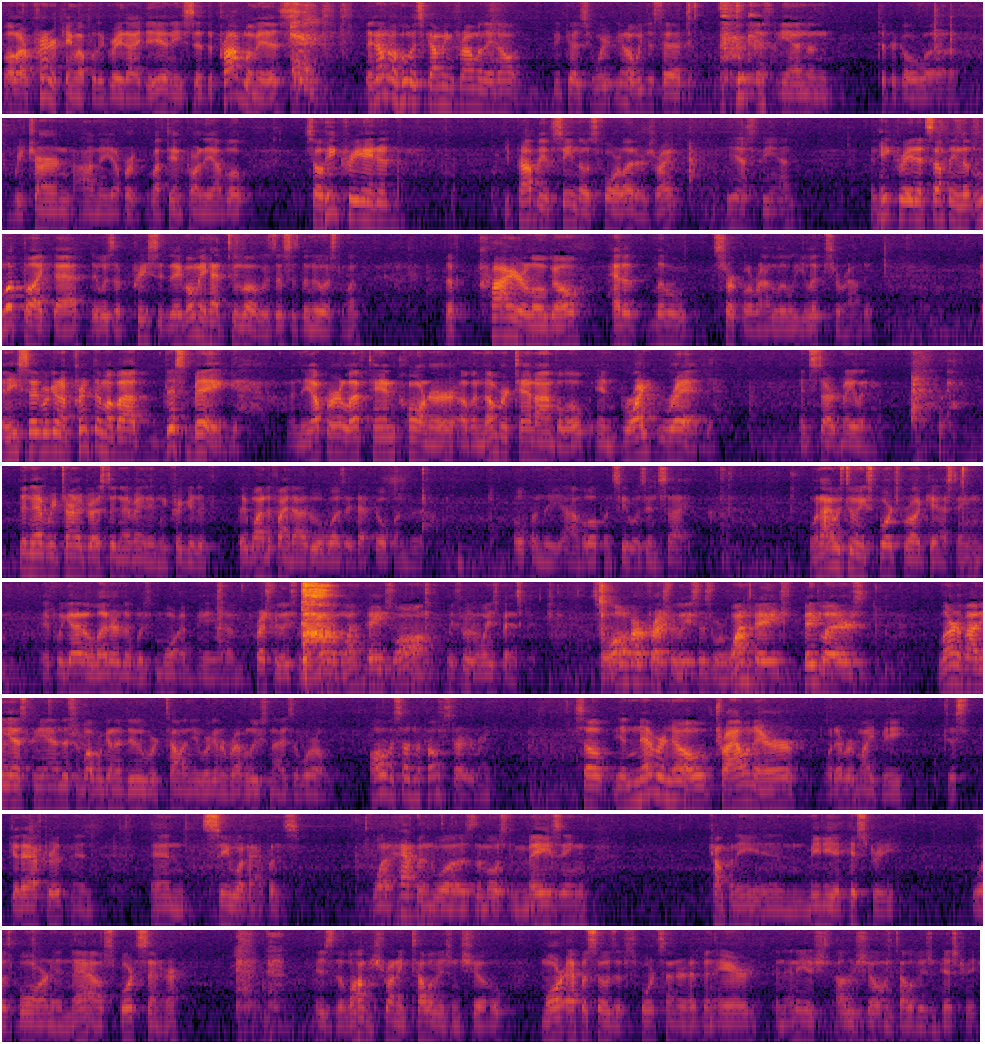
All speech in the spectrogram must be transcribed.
Well, our printer came up with a great idea, and he said the problem is they don't know who it's coming from, and they don't because we, you know, we just had ESPN and typical uh, return on the upper left-hand corner of the envelope. So he created. You probably have seen those four letters, right? ESPN. And he created something that looked like that. It was a pre. They've only had two logos. This is the newest one. The prior logo had a little circle around, a little ellipse around it. And he said, We're going to print them about this big in the upper left hand corner of a number 10 envelope in bright red and start mailing them. Didn't have a return address, didn't have anything. We figured if they wanted to find out who it was, they'd have to open the, open the envelope and see what was inside. When I was doing sports broadcasting, if we got a letter that was more, I mean, a press release that was more than one page long, we threw it in the wastebasket. So all of our press releases were one page, big letters, learn about ESPN, this is what we're gonna do, we're telling you, we're gonna revolutionize the world. All of a sudden, the phone started ringing. So you never know, trial and error, whatever it might be, just get after it and, and see what happens. What happened was the most amazing company in media history was born, and now SportsCenter is the longest running television show. More episodes of SportsCenter have been aired than any other show in television history.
